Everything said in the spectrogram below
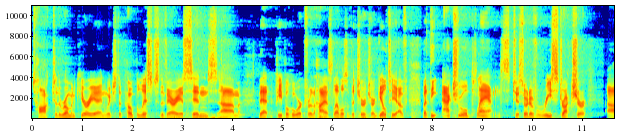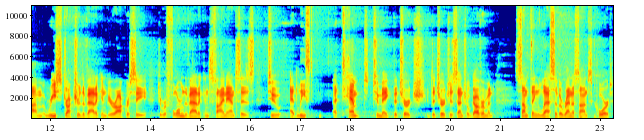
talk to the Roman Curia, in which the Pope lists the various sins um, that people who work for the highest levels of the church are guilty of. But the actual plans to sort of restructure um, restructure the Vatican bureaucracy, to reform the Vatican's finances, to at least attempt to make the church, the church's central government, something less of a Renaissance court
